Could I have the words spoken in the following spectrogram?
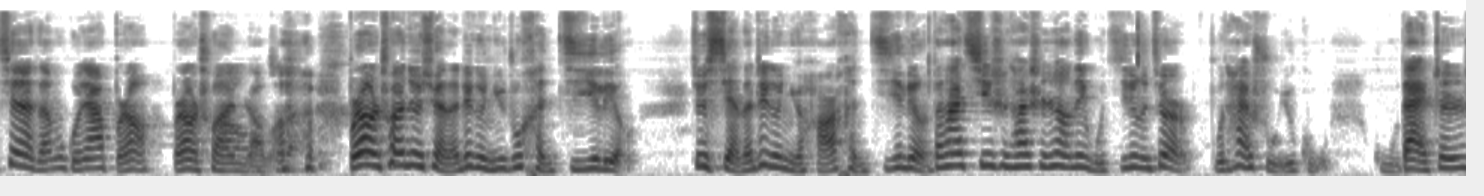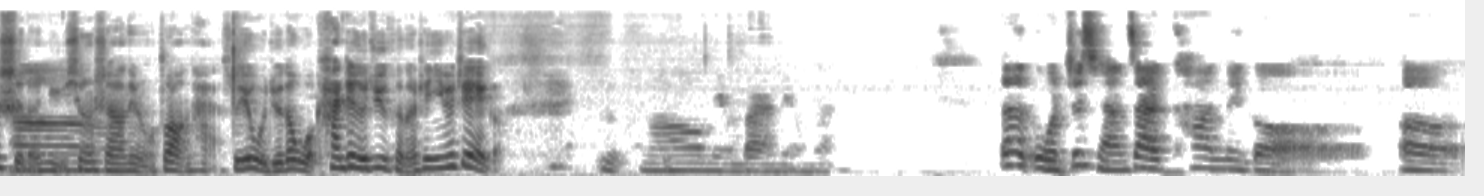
现在咱们国家不让不让穿，哦你知道吗？不让穿就显得这个女主很机灵，就显得这个女孩很机灵，但她其实她身上那股机灵劲儿不太属于古古代真实的女性身上那种状态。所以我觉得我看这个剧可能是因为这个。嗯哦，明白明白。但我之前在看那个呃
